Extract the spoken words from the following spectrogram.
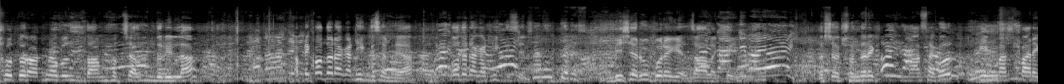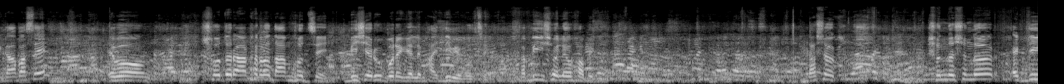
সতেরো আঠারো পর্যন্ত দাম হচ্ছে আলহামদুলিল্লাহ। আপনি কত টাকা ঠিক দিচ্ছেন ভাইয়া? কত টাকা ঠিক দিচ্ছেন বিশের উপরে যাওয়া লাগবে। দর্শক, সুন্দর একটি মা ছাগল তিন মাস পারে গাব আছে এবং সতেরো, আঠারো দাম হচ্ছে। বিশের উপরে গেলে ভাই দিবে বলছে, বা বিশ হলেও হবে। দর্শক, সুন্দর সুন্দর একটি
